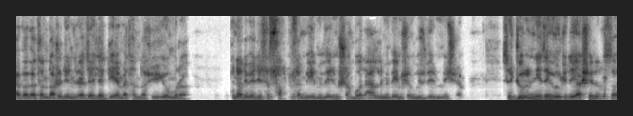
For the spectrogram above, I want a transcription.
əvvəl vətəndaşı dindirəcəklər, deyən vətəndaşı yoxmura. Bu nədir verirsən, satmışam, evimi vermişəm, bu 50 min vermişəm, 100 vermişəm. Siz görün necə ölkədə yaşayırıqsa,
